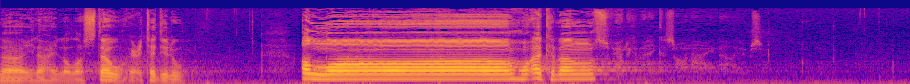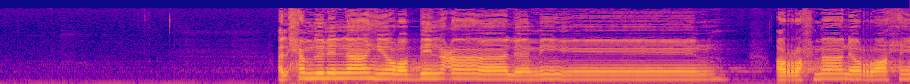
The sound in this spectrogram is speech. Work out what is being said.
لا إله إلا الله. استووا اعتدلوا. الله أكبر. الحمد لله رب العالمين. الرحمن الرحيم.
